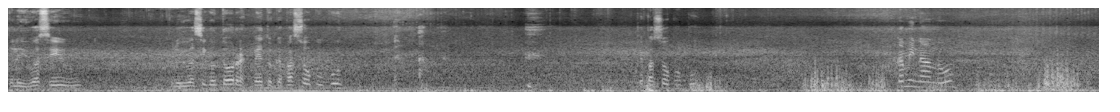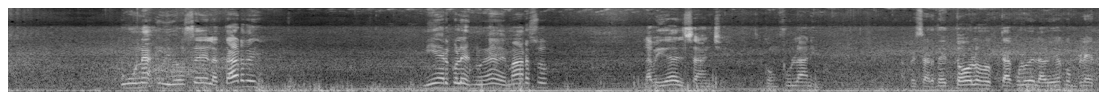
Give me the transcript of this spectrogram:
Te lo digo así, te lo digo así con todo respeto. ¿Qué pasó, Pupú? ¿Qué pasó, Pupú? Caminando. Una y 12 de la tarde. Miércoles 9 de marzo. La vida del Sánchez. Con full ánimo. A pesar de todos los obstáculos de la vida completa.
